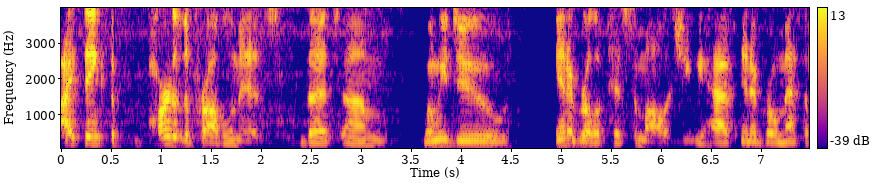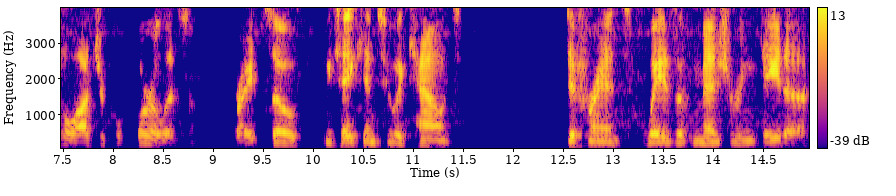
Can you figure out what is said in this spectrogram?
I think the part of the problem is that um, when we do integral epistemology, we have integral methodological pluralism, right? So we take into account different ways of measuring data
